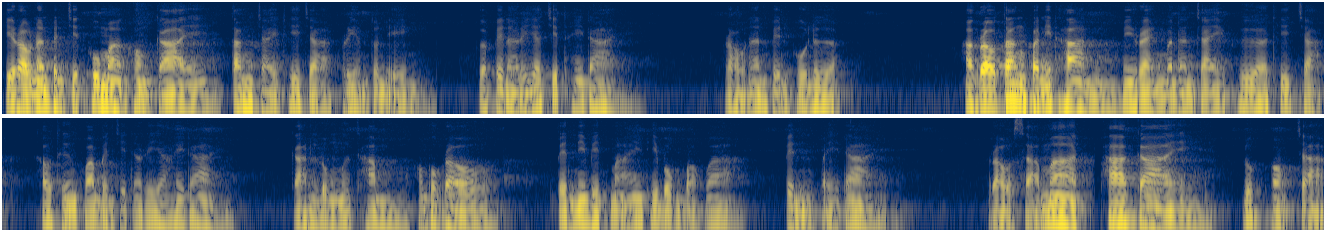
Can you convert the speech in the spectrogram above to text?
ที่เรานั้นเป็นจิตผู้มาครองกาย ตั้งใจที่จะเปลี่ยนตนเอง เพื่อเป็นอริยจิตให้ได้ เรานั้นเป็นผู้เลือก หากเราตั้งปณิธานมีแรงบันดาลใจเพื่อที่จะเข้าถึงความเป็นจิตอริยะให้ได้ การลงมือทำของพวกเราเป็นนิมิตหมายที่บ่งบอกว่า เป็นไปได้ เราสามารถพากายลุกออกจาก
